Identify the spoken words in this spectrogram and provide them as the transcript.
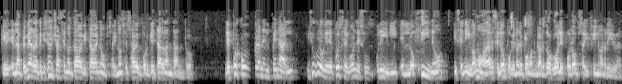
Que en la primera repetición ya se notaba que estaba en Opsa y no se sabe por qué tardan tanto. Después cobran el penal y yo creo que después el gol de Suprini, en lo fino, dicen, y vamos a dárselo porque no le podemos anular dos goles por Opsa y fino a River.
